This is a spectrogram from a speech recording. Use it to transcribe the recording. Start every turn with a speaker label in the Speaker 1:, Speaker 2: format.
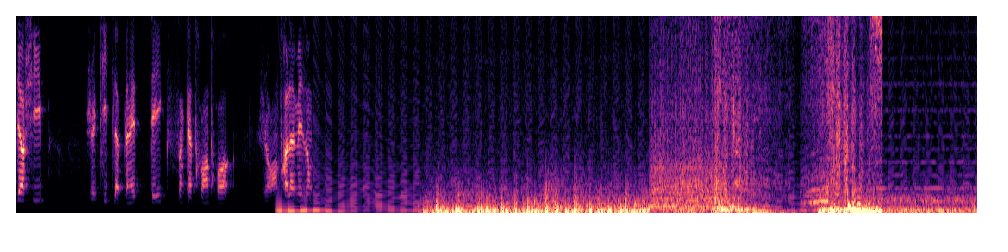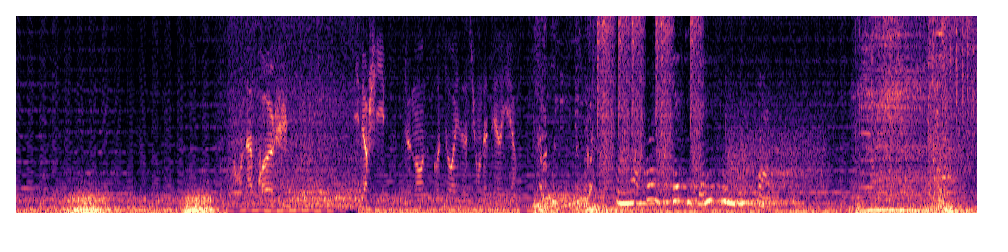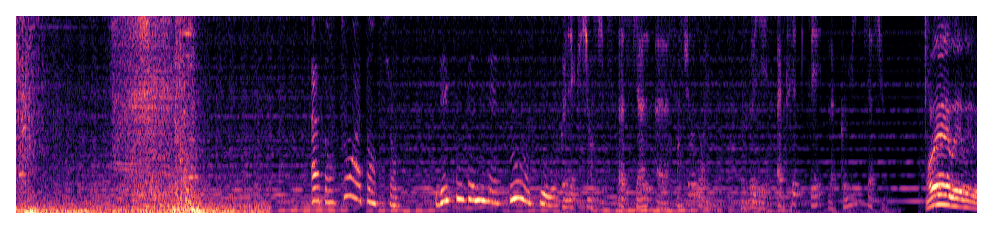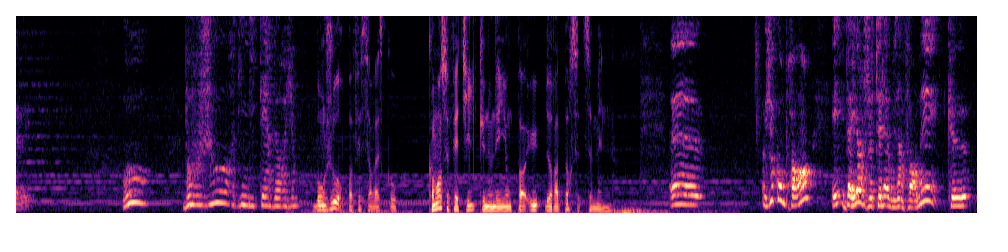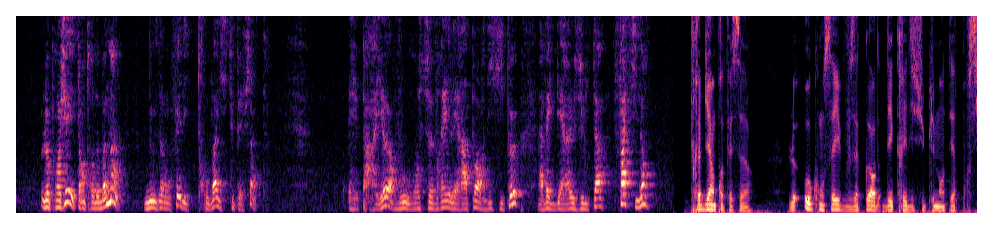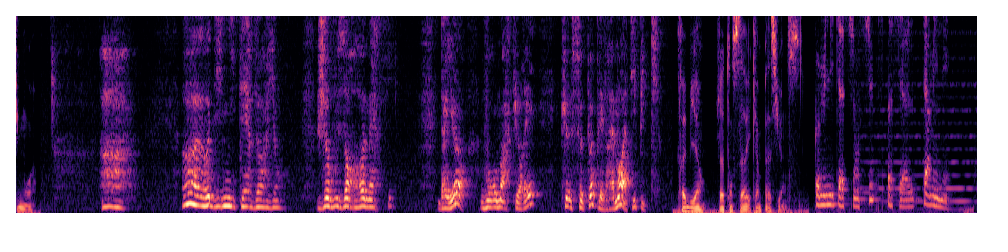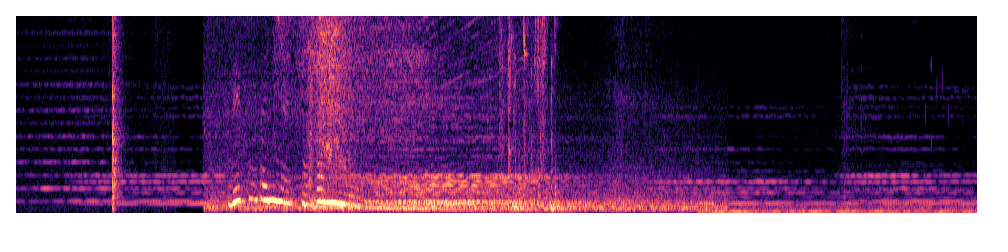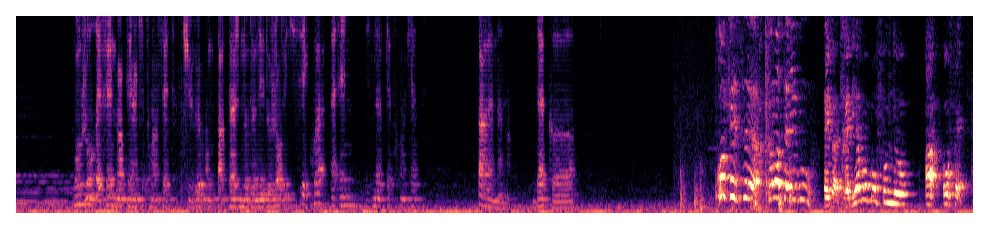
Speaker 1: Leadership, je quitte la planète TX-183. Je rentre à la maison. On approche. Leadership, demande autorisation d'atterrir.
Speaker 2: On Attention, attention. Décontamination en cours.
Speaker 3: Connexion subspatiale à la ceinture d'Orion. Veuillez accepter la communication.
Speaker 4: Ouais, ouais, ouais, ouais. ouais. Oh, bonjour, dignitaire d'Orion.
Speaker 5: Bonjour, professeur Vasco. Comment se fait-il que nous n'ayons pas eu de rapport cette semaine?
Speaker 4: Euh, je comprends, et d'ailleurs, je tenais à vous informer que le projet est entre de bonnes mains. Nous avons fait des trouvailles stupéfiantes. Et par ailleurs, vous recevrez les rapports d'ici peu avec des résultats fascinants.
Speaker 5: Très bien, professeur. Le Haut Conseil vous accorde des crédits supplémentaires pour six mois.
Speaker 4: Oh, ô dignitaire d'Orion, je vous en remercie. D'ailleurs, vous remarquerez que ce peuple est vraiment atypique.
Speaker 5: Très bien, j'attends ça avec impatience.
Speaker 3: Communication subspatiale terminée.
Speaker 2: Décontamination terminée.
Speaker 3: Bonjour FM 2187. Tu veux qu'on partage nos données d'aujourd'hui? Tu sais quoi? AN 1984 Par la main. D'accord.
Speaker 6: Professeur, comment allez-vous?
Speaker 4: Eh ben très bien, mon bon Fundo. Ah, au fait,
